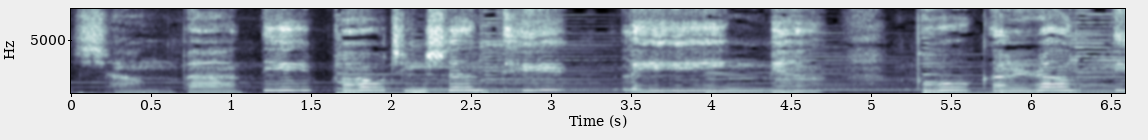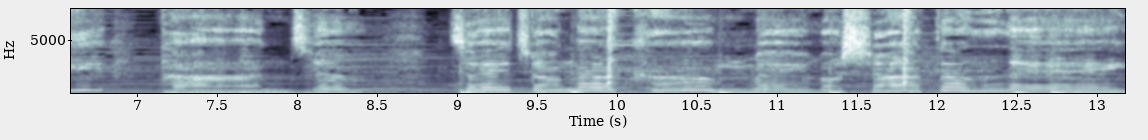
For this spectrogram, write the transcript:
想把你抱进身体里面，不敢让你看见。嘴角那颗没落下的泪。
